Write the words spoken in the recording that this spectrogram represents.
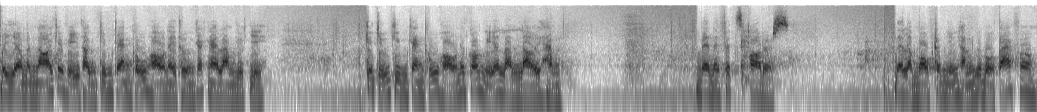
Bây giờ mình nói cái vị thần kim cang thủ hộ này thường các ngài làm việc gì? Cái chữ kim cang thủ hộ nó có nghĩa là lợi hành. Benefits others đây là một trong những hạnh của bồ tát, phải không?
